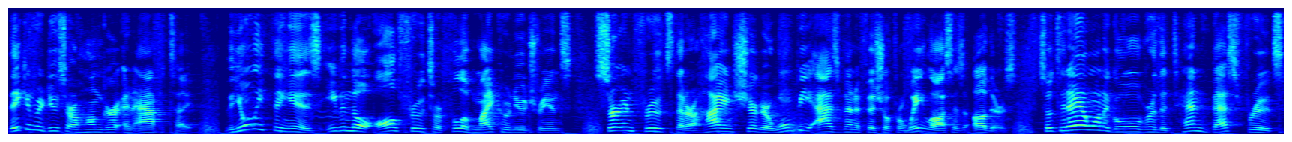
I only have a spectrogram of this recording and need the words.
they can reduce our hunger and appetite. The only thing is, even though all fruits are full of micronutrients, certain fruits that are high in sugar won't be as beneficial for weight loss as others. So today I want to go over the 10 best fruits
